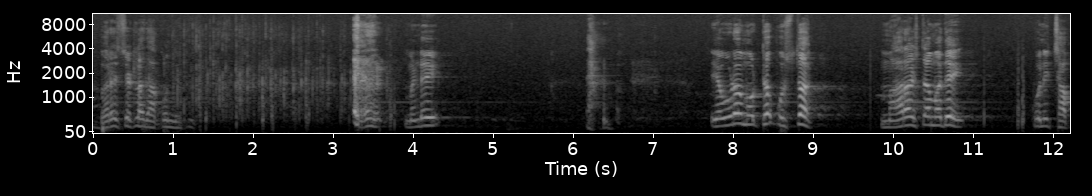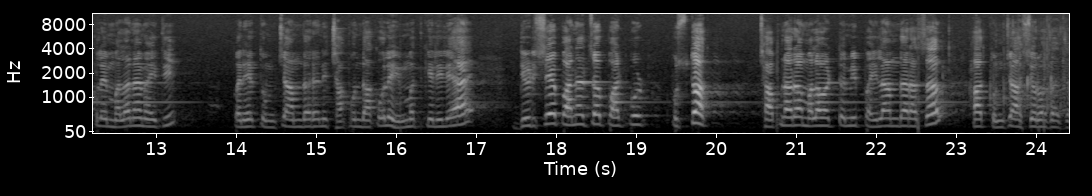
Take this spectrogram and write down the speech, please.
भरत शेठला दाखवून देते. म्हणजे एवढं मोठं पुस्तक महाराष्ट्रामध्ये कोणी छापलंय मला नाही माहिती पण हे तुमच्या आमदारांनी छापून दाखवले हिंमत केलेली आहे. दीडशे पानाचं पाठपोट पुस्तक छापणारा मला वाटतं मी पहिला आमदार असल हा तुमच्या आशीर्वादाचा.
